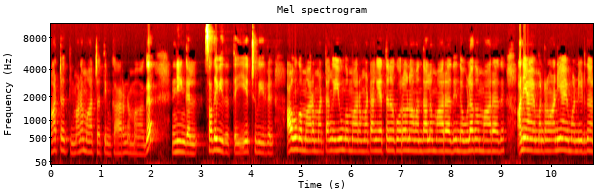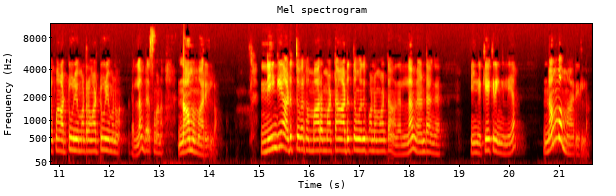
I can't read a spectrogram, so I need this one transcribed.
மாற்றத்தின் மனமாற்றத்தின் காரணமாக நீங்கள் சதவீதத்தை ஏற்றுவீர்கள். அவங்க மாற மாட்டாங்க இவங்க மாற மாட்டாங்க. எத்தனை கொரோனா வந்தாலும் மாறாது இந்த உலகம் மாறாது. அநியாயம் பண்ணுறோம் அநியாயம் பண்ணிட்டு தான் இருப்பான் அட்டூழியம் பண்ணுறோம் அட்டூழியம் பண்ணுவான். அதெல்லாம் பேச வேணாம். நாம மாறிடலாம். நீங்க அடுத்தவர்கள் மாற மாட்டான் அடுத்தவன் இது பண்ண மாட்டான்? அதெல்லாம் வேண்டாங்க. நீங்க கேட்குறீங்க இல்லையா? நம்ம மாறிடலாம்.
